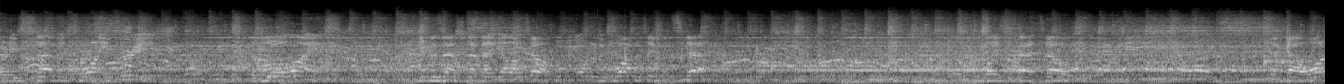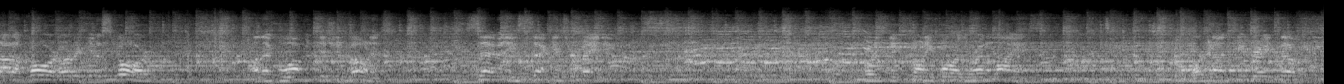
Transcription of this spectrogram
37-23. The Blue Alliance in possession of that yellow tote, moving over to the competition step. Places that tote. They've got one out of four in order to get a score on that competition bonus. 70 seconds remaining. 46-24 the Red Alliance. Working on two great totes.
